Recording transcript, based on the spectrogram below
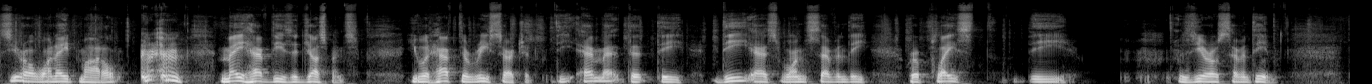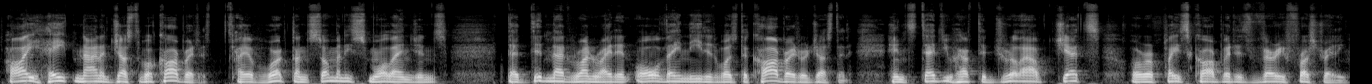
018 model may have these adjustments. You would have to research it. The M, the, the DS170 replaced the 017. I hate non adjustable carburetors. I have worked on so many small engines that did not run right, and all they needed was the carburetor adjusted. Instead, you have to drill out jets or replace carburetors. Very frustrating.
